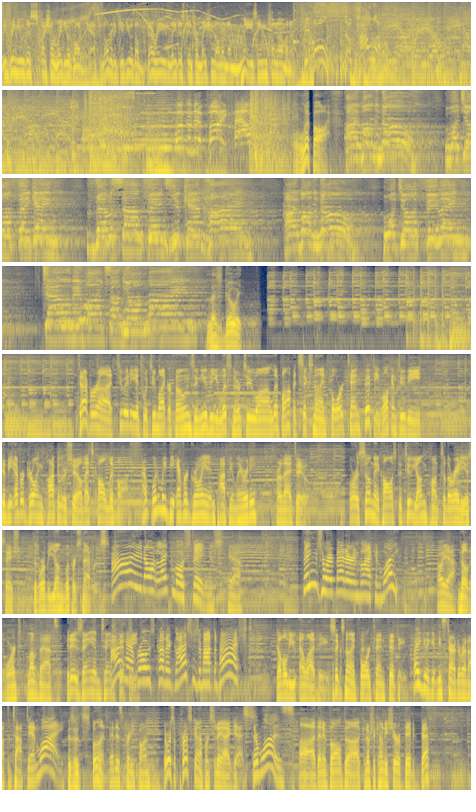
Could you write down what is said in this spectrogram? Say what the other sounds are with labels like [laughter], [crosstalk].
We bring you this special radio broadcast in order to give you the very latest information on an amazing phenomenon. Behold the power! Welcome to the party, pal! Lip off. I wanna know what you're thinking. There are some things you can't hide. I wanna know what you're feeling. Tell me what's on your mind. Let's do it. Time for uh, two idiots with two microphones, and you, the listener, to uh, lip off at 694 1050. Welcome to the to the ever growing popular show that's called Lip Off, Uh, Wouldn't we be ever growing in popularity? or that too. Or as some may call us, the two young punks of the radio station, because we're the young whippersnappers. I don't like most things. Yeah. Things were better in black and white. Oh, yeah. No, they weren't. Love that. It is AM I have rose colored glasses about the past. WLIP 694 1050. Why are you going to get me started right off the top, Dan? Why? Because it's fun. It is pretty fun. There was a press conference today, I guess. There was. uh, that involved uh, Kenosha County Sheriff David Beth,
